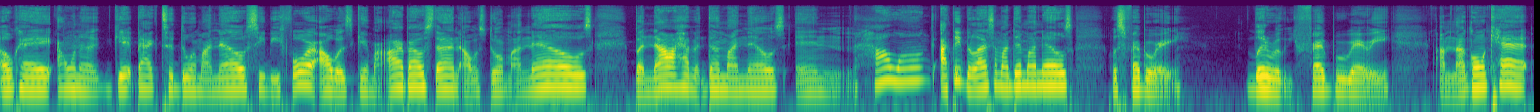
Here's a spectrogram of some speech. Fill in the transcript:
Okay, I want to get back to doing my nails. See, before I was getting my eyebrows done, I was doing my nails, but now I haven't done my nails in how long? I think the last time I did my nails was February. Literally February. I'm not going to cap.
